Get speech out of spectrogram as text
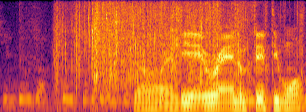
Team goes up, goes So, NBA Random 51.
